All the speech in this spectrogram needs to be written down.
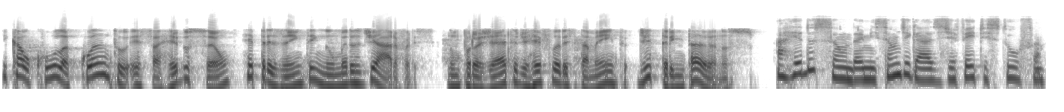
e calcula quanto essa redução representa em números de árvores, num projeto de reflorestamento de 30 anos. A redução da emissão de gases de efeito estufa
